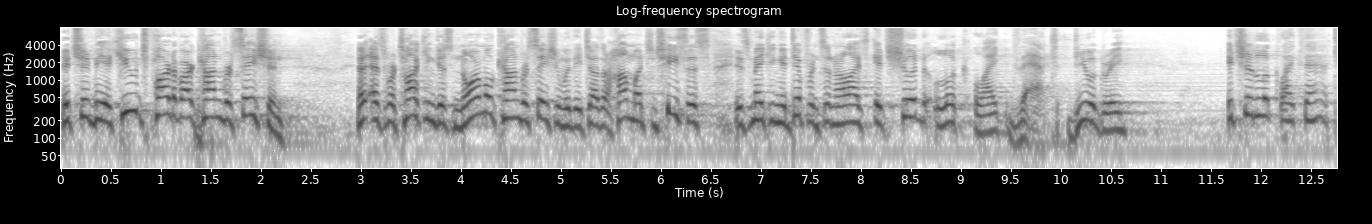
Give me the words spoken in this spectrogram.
It should be a huge part of our conversation. As we're talking just normal conversation with each other, how much Jesus is making a difference in our lives, it should look like that. Do you agree? It should look like that.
